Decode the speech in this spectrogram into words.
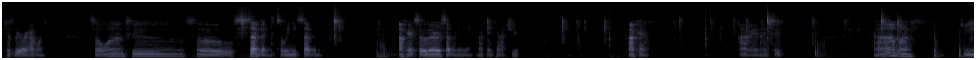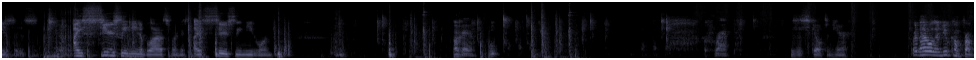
because we already have one. So one, two, so seven. So we need seven. Okay, so there are seven in there. Okay, got you. Okay. Alright, I see. Come on. Jesus. I seriously need a blast furnace. I seriously need one. Okay. Oop. Crap. There's a skeleton here. Where the hell did you come from?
